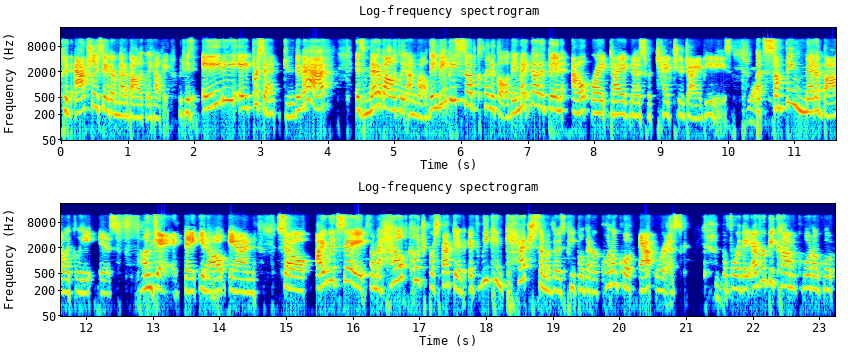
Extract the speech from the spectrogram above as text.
could actually say they're metabolically healthy, which means 88%, do the math, is metabolically unwell. They may be subclinical. They might not have been outright diagnosed with type 2 diabetes, yeah. but something metabolically is funky. They, you know, mm-hmm. and so I would say from a health coach perspective, if we can catch some of those people that are quote unquote at risk. Hmm. before they ever become quote unquote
